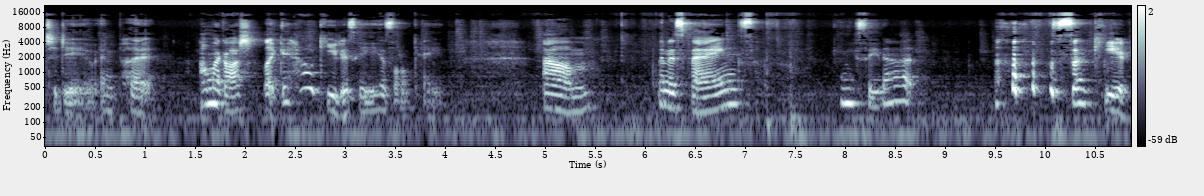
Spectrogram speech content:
to do and put, oh my gosh, like how cute is he, his little cape? Um, and his fangs. Can you see that? so cute.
